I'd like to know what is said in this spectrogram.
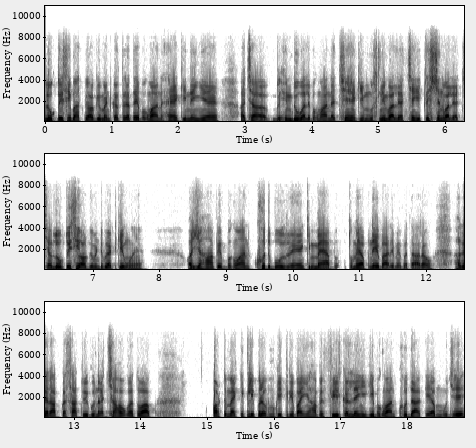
लोग तो इसी बात पे आर्ग्यूमेंट करते रहते हैं, भगवान है कि नहीं है अच्छा हिंदू वाले भगवान अच्छे हैं कि मुस्लिम वाले अच्छे हैं कि क्रिश्चियन वाले अच्छे हैं, लोग तो इसी आर्ग्यूमेंट पे अटके हुए हैं। और यहाँ पे भगवान खुद बोल रहे हैं कि मैं अब तुम्हें अपने बारे में बता रहा हूँ। अगर आपका सात्विक गुण अच्छा होगा तो आप ऑटोमेटिकली प्रभु की कृपा यहाँ पे फील कर लेंगे कि भगवान खुद आके अब मुझे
